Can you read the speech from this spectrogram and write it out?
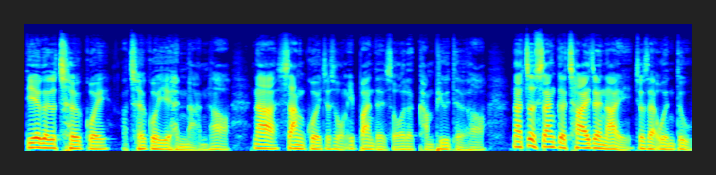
第二个是车规啊，车规也很难哈。那上规就是我们一般的所谓的 computer 哈。那这三个差异在哪里？就在温度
